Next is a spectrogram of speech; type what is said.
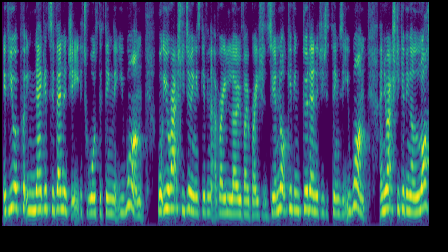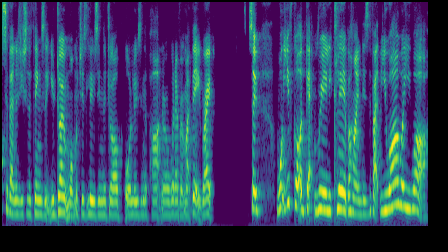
if you are putting negative energy towards the thing that you want what you're actually doing is giving that a very low vibration. So you're not giving good energy to things that you want and you're actually giving a lot of energy to the things that you don't want which is losing the job or losing the partner or whatever it might be right? So what you've got to get really clear behind is the fact that you are where you are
